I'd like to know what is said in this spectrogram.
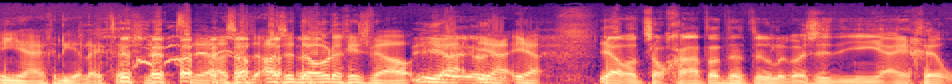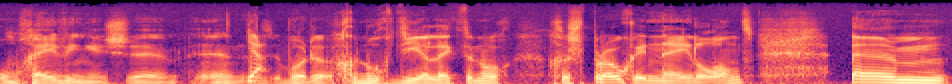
In je eigen dialect, als het, uh, als het, als het nodig is wel. Ja, ja, ja, ja. ja, want zo gaat dat natuurlijk als het in je eigen omgeving is. Ja. Er worden genoeg dialecten nog gesproken in Nederland. Um,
